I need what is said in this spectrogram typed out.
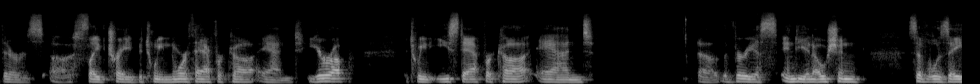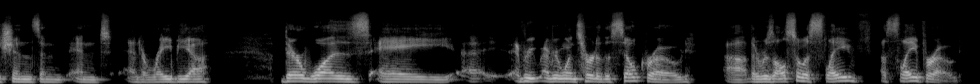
There's a slave trade between North Africa and Europe, between East Africa and uh, the various Indian Ocean civilizations and, and, and Arabia. There was a, uh, every, everyone's heard of the Silk Road. Uh, there was also a slave, a slave road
